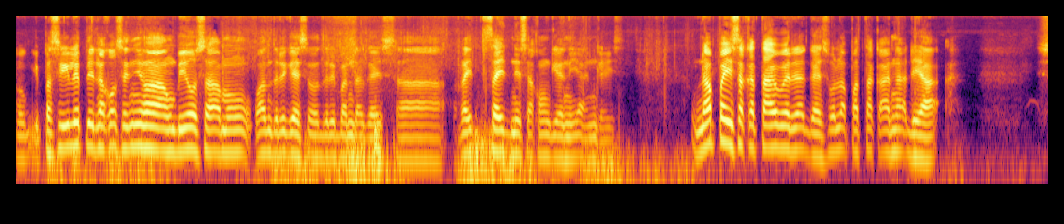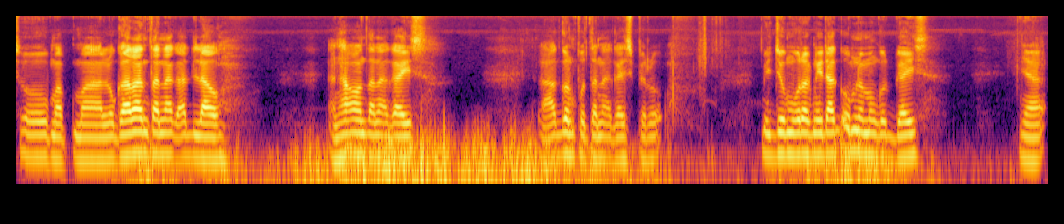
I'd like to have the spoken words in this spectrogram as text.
Og ipasilip din ako sa inyo ha, ang view sa among Andre guys, o diri banda guys sa right side ni sa akong gianian guys. Napay sa ka-tower ya, guys, wala patak ana diha. So ma malugaran ta nag adlaw. Anhaon ta na guys. Lagon po ta na guys pero medyo murag ni dagom naman gud guys. Nya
